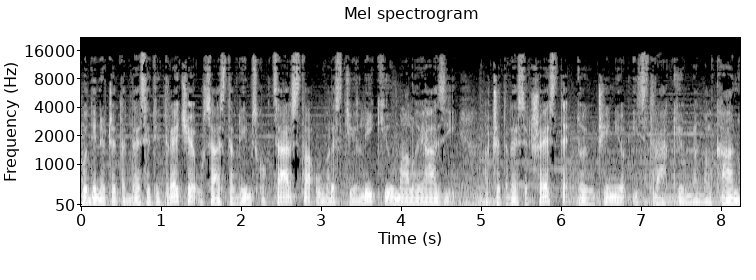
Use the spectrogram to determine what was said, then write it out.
Godine 43. u sastav Rimskog carstva uvrstio je Likiju u Maloj Aziji, a 46. to je učinio i Strakijom na Balkanu.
